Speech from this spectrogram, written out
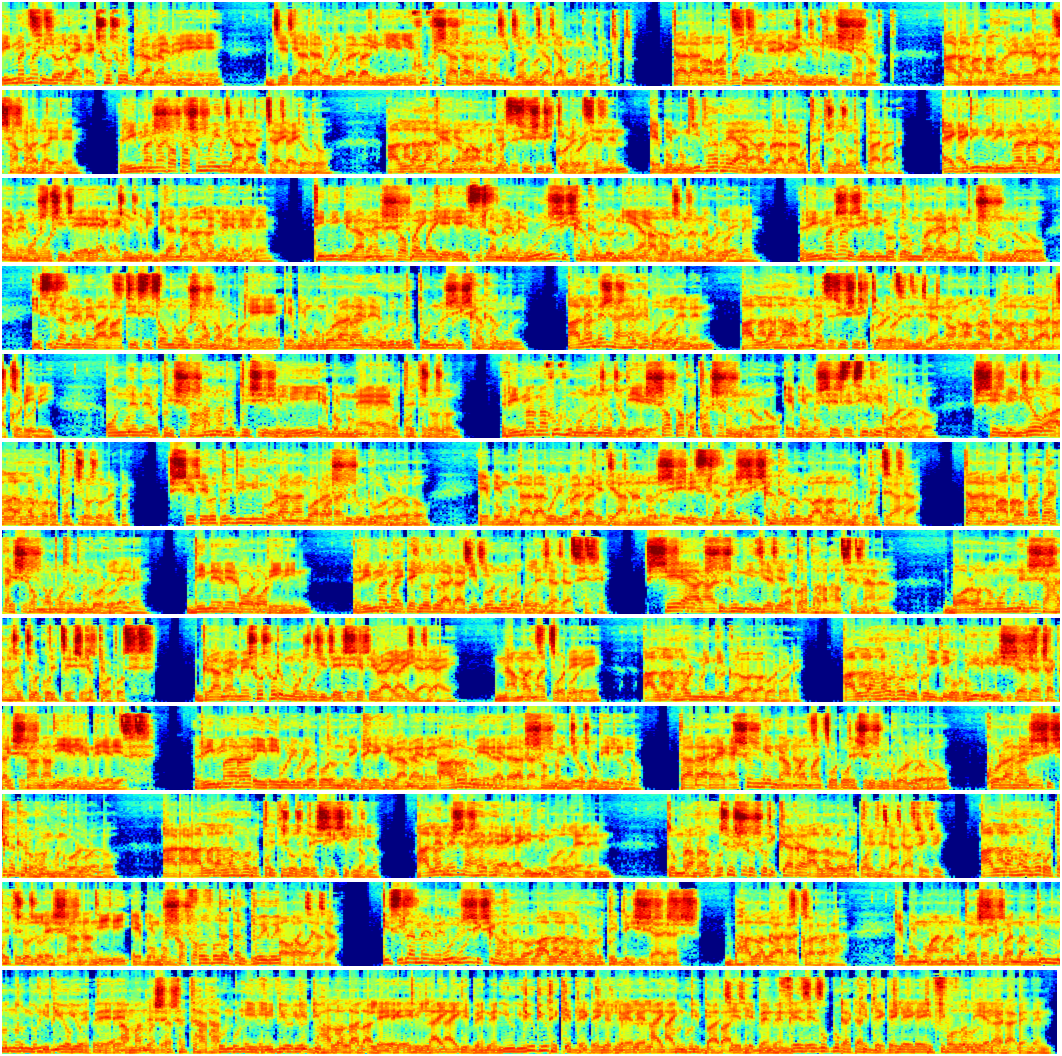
রিমা ছিল এক ছোট গ্রামের মেয়ে যে তার পরিবারকে নিয়ে খুব সাধারণ জীবন যাপন করত। তার বাবা ছিলেন একজন কৃষক আর মা ঘরের কাজ সামলাতেন। রিমা সবসময় জানতে চাইত আল্লাহ কেন আমাদের সৃষ্টি করেছেন এবং কীভাবে আমরা তার পথে চলতে পারি? একদিন রিমার গ্রামের মসজিদে একজন বিদ্যান আলেম এলেন। তিনি গ্রামের সবাইকে ইসলামের মূল শিক্ষাগুলো নিয়ে আলোচনা করলেন। রিমা সেদিন প্রথমবারের মতো শুনল ইসলামের পাঁচটি স্তম্ভ সম্পর্কে এবং কোরআনের গুরুত্বপূর্ণ শিক্ষাগুলো আলেম সাহেব বললেন আল্লাহ আমাদের সৃষ্টি করেছেন যেন আমরা ভালো কাজ করি অন্যের প্রতি সহানুভূতিশীল হই এবং ন্যায়ের পথে চল। রিমা খুব মনোযোগ দিয়ে সব কথা শুনল এবং সে স্থির করল। সে নিজেও আল্লাহর পথে চলবে। সে প্রতিদিন কোরআন পড়া শুরু করল এবং তার পরিবারকে জানালো সে ইসলামের শিক্ষাগুলো পালন করতে চা তার মা বাবা তাকে সমর্থন করলেন। দিনের পর দিন রিমা দেখল তার জীবন বদলে যাচ্ছে সে আর শুধু নিজের কথা ভাবছে না বরং অন্যের সাহায্য করতে চেষ্টা করছে গ্রামের ছোট মসজিদে সে প্রায় যায়। নামাজ পড়ে আল্লাহর নিকট দোয়া করে। আল্লাহর প্রতি গভীর বিশ্বাস তাকে শান্তি এনে দিয়েছে। রিমার এই পরিবর্তন দেখে গ্রামের আরও মেয়েরা তার সঙ্গে যোগ দিল। তারা একসঙ্গে নামাজ পড়তে শুরু করল কোরআনের শিক্ষা গ্রহণ করল। আর আল্লাহর পথে চলতে শিখল। আলেম সাহেব একদিন বললেন তোমরা হচ্ছ সত্যিকার আলোর পথের যাত্রী। আল্লাহর পথে চললে শান্তি এবং সফলতা দুটোই পাওয়া যায় ইসলামের মূল শিক্ষা হলো আল্লাহর প্রতি বিশ্বাস ভালো কাজ করা। এবং মানবতার সেবা নতুন নতুন ভিডিও পেতে আমাদের সাথে থাকুন। এই ভিডিওটি ভালো লাগলে একটি লাইক দিবেন ইউটিউব থেকে দেখলে বেল আইকনটি বাজিয়ে দিবেন ফেসবুকটা কি দেখলে একটি ফলো দিয়ে রাখবেন।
